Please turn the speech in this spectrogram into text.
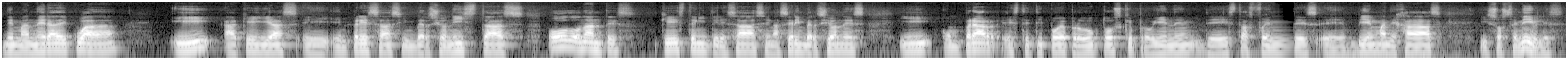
de manera adecuada y aquellas eh, empresas inversionistas o donantes que estén interesadas en hacer inversiones y comprar este tipo de productos que provienen de estas fuentes eh, bien manejadas y sostenibles.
